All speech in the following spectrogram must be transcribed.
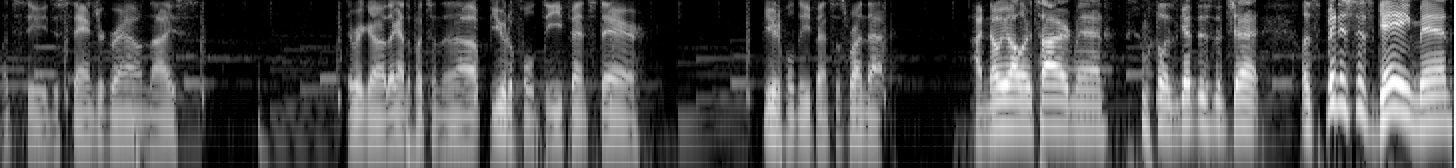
let's see. Just stand your ground. Nice. There we go. They're going to put something up. Beautiful defense there. Beautiful defense. Let's run that. I know y'all are tired, man. Let's get this to Chet. Let's finish this game, man.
